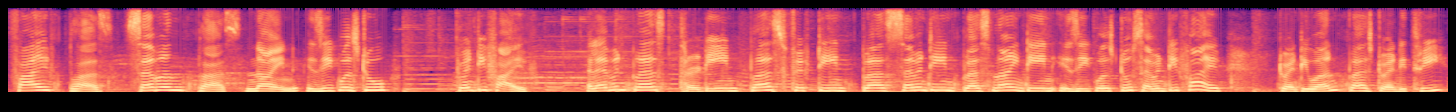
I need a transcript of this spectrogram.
5 plus 7 plus 9 is equals to 25. 11 plus 13 plus 15 plus 17 plus 19 is equals to 75. 21 plus 23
